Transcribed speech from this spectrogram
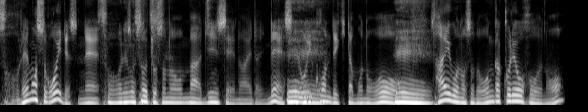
それもすごいですね、それもそうとその、まあ、人生の間にね、背負い込んできたものを、えー、最後のその音楽療法の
